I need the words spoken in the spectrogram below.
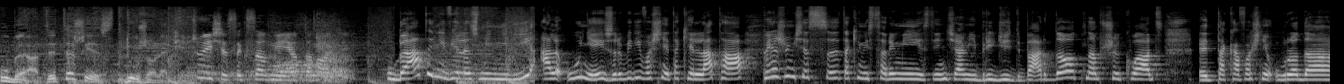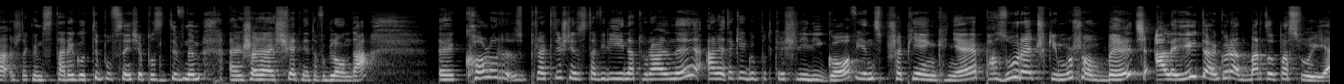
U Beaty też jest dużo lepiej. Czuję się seksownie i o to chodzi. U Beaty niewiele zmienili, ale u niej zrobili właśnie takie lata. Kojarzy mi się z takimi starymi zdjęciami Bridget Bardot na przykład. Y, Taka właśnie uroda, że tak powiem, starego typu w sensie pozytywnym, e, że świetnie to wygląda. E, Kolor praktycznie zostawili jej naturalny, ale tak jakby podkreślili go, więc przepięknie. Pazureczki muszą być, ale jej to akurat bardzo pasuje.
